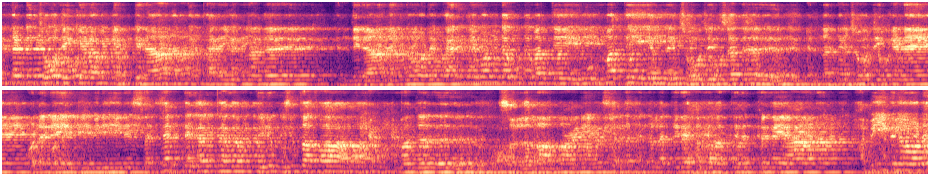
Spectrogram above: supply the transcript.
എന്നിട്ട് ചോദിക്കണം എന്തിനാണ് കരയുന്നത്? എന്തിനാണ് എന്നോട് കരഞ്ഞുകൊണ്ട് ഉമ്മത്തി ഉമ്മത്തി എന്ന് ചോദിച്ചത്? എന്നൊക്കെ ചോദിക്കണേ. വളരെ ജിബ്രീൽ സെക്കൻഡുകൾക്കകം തിരു മുസ്തഫ മുഹമ്മദ് സല്ലല്ലാഹു അലൈഹി വസല്ലം തങ്ങളുടെ തിരുഹറത്തിലെത്തുകയാണ് ഹബീബിനോട്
